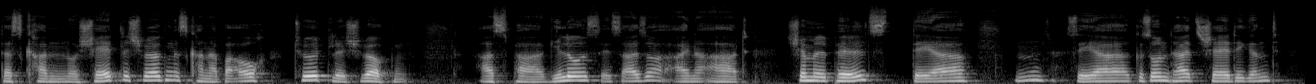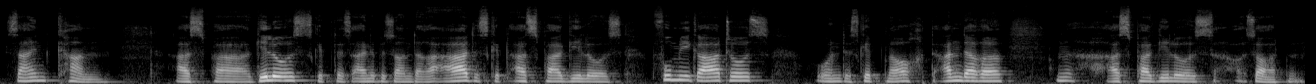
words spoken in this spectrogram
Das kann nur schädlich wirken, es kann aber auch tödlich wirken. Aspergillus ist also eine Art Schimmelpilz, der sehr gesundheitsschädigend sein kann. Aspergillus gibt es eine besondere Art, es gibt Aspergillus fumigatus und es gibt noch andere Aspergillus-Sorten.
